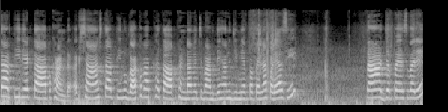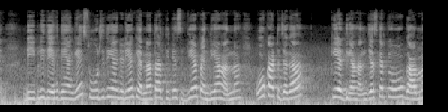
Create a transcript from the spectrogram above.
ਧਰਤੀ ਦੇ ਤਾਪਖੰਡ ਅਕਸ਼ਾਂਸ਼ ਧਰਤੀ ਨੂੰ ਵੱਖ-ਵੱਖ ਤਾਪਖੰਡਾਂ ਵਿੱਚ ਵੰਡਦੇ ਹਨ, ਜਿਵੇਂ ਆਪਾਂ ਪਹਿਲਾਂ ਪੜਿਆ ਸੀ। ਤਾਂ ਅੱਜ ਆਪਾਂ ਇਸ ਬਾਰੇ ਡੀਪਲੀ ਦੇਖਦੇ ਆਂਗੇ ਸੂਰਜ ਦੀਆਂ ਜਿਹੜੀਆਂ ਕਿਰਨਾਂ ਧਰਤੀ ਤੇ ਸਿੱਧੀਆਂ ਪੈਂਦੀਆਂ ਹਨ, ਉਹ ਘੱਟ ਜਗ੍ਹਾ ਘੇਰਦੀਆਂ ਹਨ, ਜਿਸ ਕਰਕੇ ਉਹ ਗਰਮ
